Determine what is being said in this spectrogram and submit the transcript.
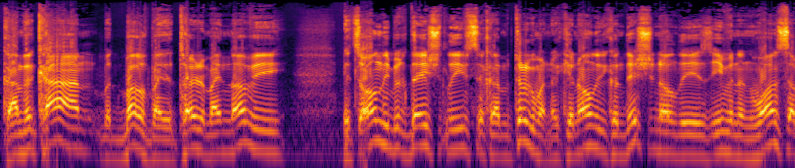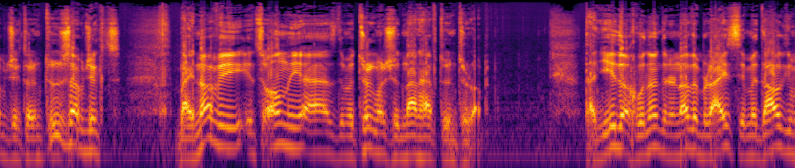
Kan v'kan, but both by the Torah by novi it's only b'chdei leaves the turgman. It can only conditional is even in one subject or in two subjects. By Navi, it's only as the Maturgman should not have to interrupt. Tanyidach, we learned in another Braise, medalgim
